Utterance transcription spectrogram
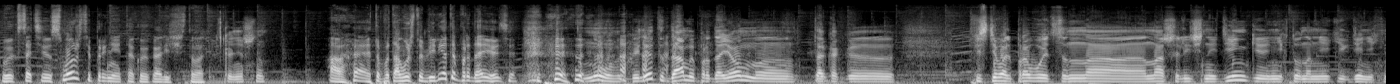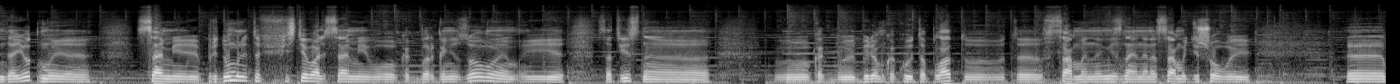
Вы, кстати, сможете принять такое количество? Конечно. А, это потому что билеты продаете? Ну, билеты, да, мы продаем, э, так как э, фестиваль проводится на наши личные деньги, никто нам никаких денег не дает, мы сами придумали этот фестиваль, сами его как бы организовываем и, соответственно, э, как бы берем какую-то плату, это самый, не знаю, наверное, самый дешевый э,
